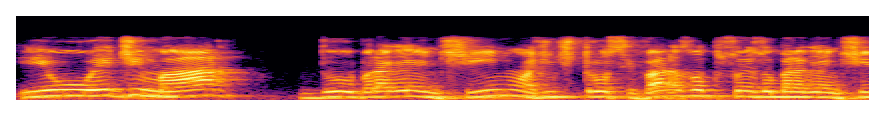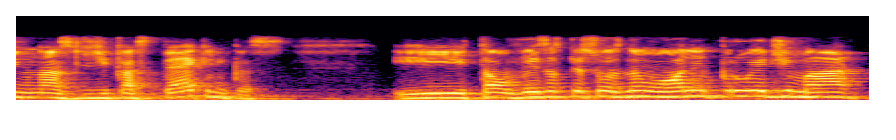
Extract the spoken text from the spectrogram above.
E o Edmar do Bragantino. A gente trouxe várias opções do Bragantino nas dicas técnicas. E talvez as pessoas não olhem para o Edmar.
